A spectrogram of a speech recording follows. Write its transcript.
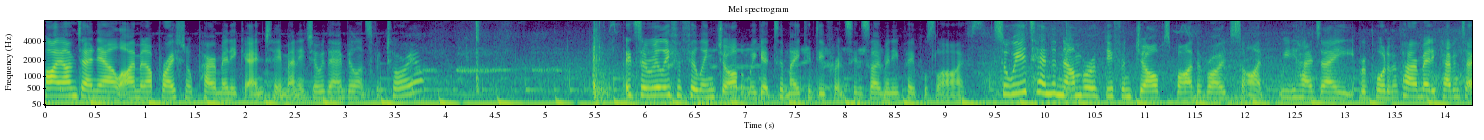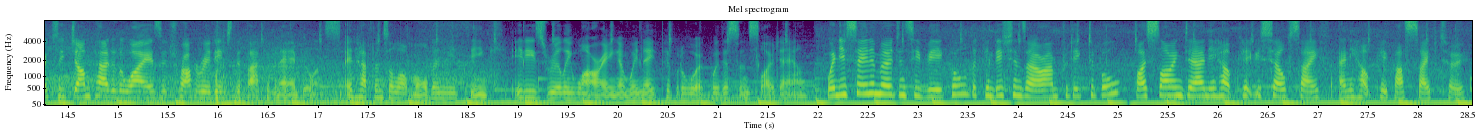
Hi, I'm Danielle. I'm an operational paramedic and team manager with Ambulance Victoria. It's a really fulfilling job and we get to make a difference in so many people's lives. So we attend a number of different jobs by the roadside. We had a report of a paramedic having to actually jump out of the way as a truck rid into the back of an ambulance. It happens a lot more than you'd think. It is really worrying and we need people to work with us and slow down. When you see an emergency vehicle, the conditions are unpredictable. By slowing down, you help keep yourself safe and you help keep us safe too.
